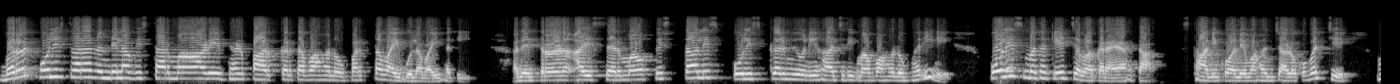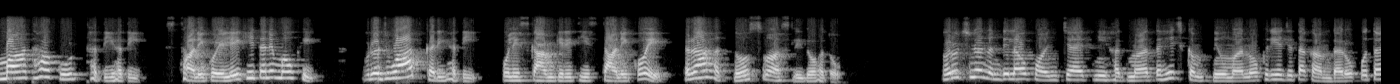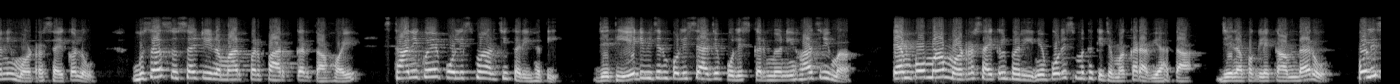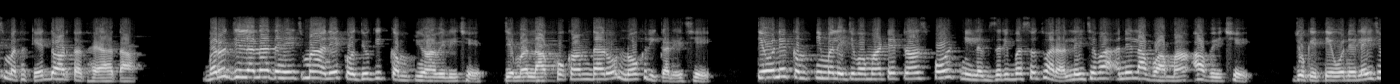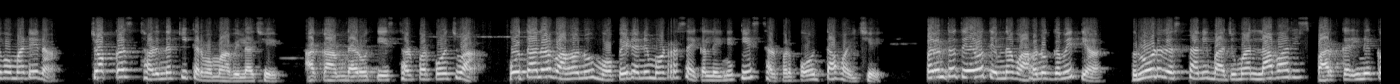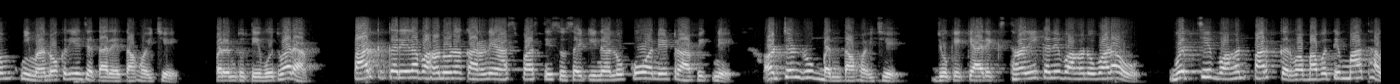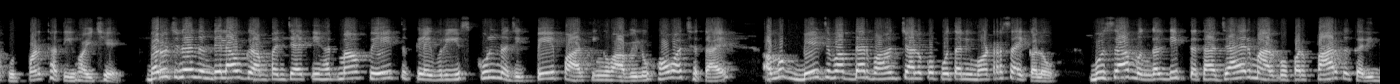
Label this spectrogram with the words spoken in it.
Bharuch police દ્વારા નંદેલા વિસ્તારમાં આડેધડ પાર્ક કરતા વાહનો પર તવાઈ બોલાવાઈ હતી અને ત્રણ આઈસરમાં પિસ્તાલીસ પોલીસ કર્મીઓની હાજરીમાં વાહનો ભરીને પોલીસ મથકે જમા કરાયા હતા. સ્થાનિકો અને વાહન ચાલકો વચ્ચે માથાકૂટ થતી હતી. સ્થાનિકોએ લેખિત અને મૌખિક રજૂઆત કરી હતી. પોલીસ કામગીરીથી સ્થાનિકોએ રાહતનો શ્વાસ લીધો હતો. ભરૂચના નંદીલાવ પંચાયતની હદમાં દહેજ કંપનીઓમાં નોકરીએ જતા કામદારો પોતાની મોટરસાયકલો બુસા સોસાયટીના માર્ગ પર પાર્ક કરતા હોય, સ્થાનિકોએ પોલીસમાં અરજી કરી હતી. જેથી એ ડિવિઝન પોલીસે આજે પોલીસ કર્મીઓની હાજરીમાં ટેમ્પોમાં મોટરસાયકલ ભરીને પોલીસ મથકે જમા કરાવ્યા હતા, જેના પગલે કામદારો પોલીસ મથકે દોડતા થયા હતા. ભરૂચ જિલ્લાના દહેજમાં અનેક ઔદ્યોગિક કંપનીઓ આવેલી છે, જેમાં લાખો કામદારો નોકરી કરે છે. તેઓને કંપનીમાં લઈ જવા માટે ટ્રાન્સપોર્ટની લક્ઝરી બસો દ્વારા લઈ જવા અને લાવવામાં આવે છે. જોકે તેઓને લઈ જવા માટેના ચોક્કસ સ્થળ નક્કી કરવામાં આવેલા છે. આ કામદારો તે સ્થળ પર પહોંચવા પોતાના વાહનો, મોપેડ અને મોટરસાયકલ લઈને તે સ્થળ પર પહોંચતા હોય છે. પરંતુ તેઓ તેમના વાહનો ગમે ત્યાં રોડ રસ્તાની બાજુમાં લાવારીસ પાર્ક કરીને કંપનીમાં નોકરીએ જતા રહેતા હોય છે. પરંતુ તેઓ દ્વારા પાર્ક કરેલા વાહનોના કારણે આસપાસની સોસાયટીના લોકો અને ટ્રાફિકને અડચણરૂપ બનતા હોય છે. જો ક્યારેક સ્થાનિક અને વાહનો વાળાઓ વચ્ચે વાહન પાર્ક કરવા બાબતે માથાકૂટ પણ થતી હોય છે. ભરૂચના નંદેલાવ ગ્રામ પંચાયતની હદમાં ફેથ ક્લેવરી સ્કૂલ નજીક પે પાર્કિંગ આવેલું હોવા છતાંય અમુક બે જવાબદાર વાહન ચાલકો પોતાની મોટરસાયકલો ભૂસા, મંગલદીપ તથા જાહેર માર્ગો પર પાર્ક કરી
